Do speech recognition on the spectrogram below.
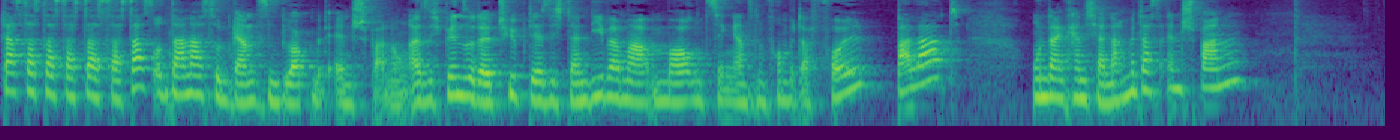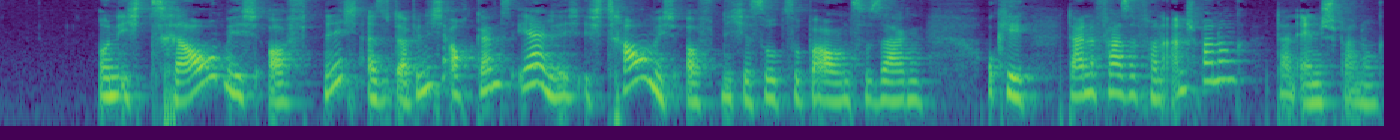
das, das, das, das, das, das, das und dann hast du einen ganzen Block mit Entspannung. Also ich bin so der Typ, der sich dann lieber mal morgens den ganzen Vormittag voll ballert und dann kann ich ja nachmittags entspannen. Und ich traue mich oft nicht, also da bin ich auch ganz ehrlich, ich traue mich oft nicht, es so zu bauen, zu sagen, okay, da eine Phase von Anspannung, dann Entspannung,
